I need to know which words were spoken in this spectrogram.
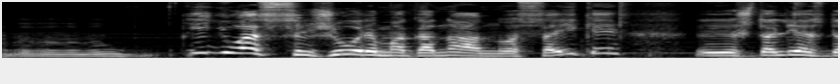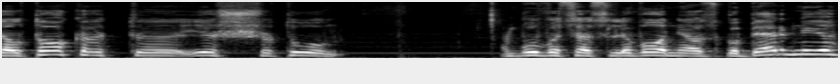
į juos žiūrima gana nuosaikiai, iš dalies dėl to, kad iš tų buvusios Livonijos gubernijų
